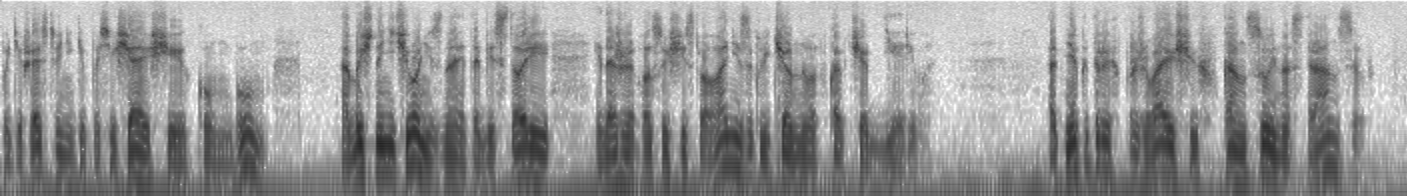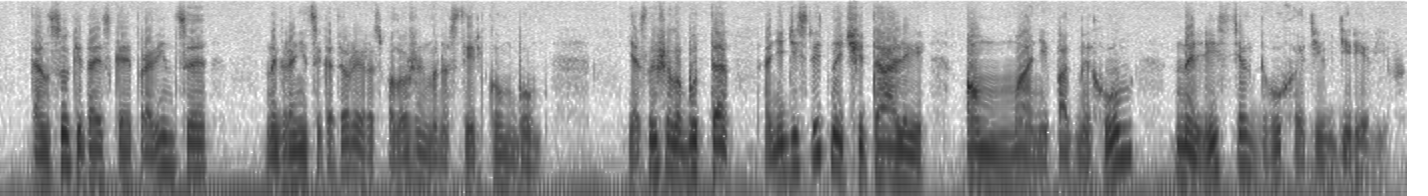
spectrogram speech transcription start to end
Путешественники, посещающие Кумбум, обычно ничего не знают об истории и даже о существовании заключенного в ковчег дерева. От некоторых проживающих в Кансу иностранцев, Кансу — китайская провинция, на границе которой расположен монастырь Кумбум. Я слышала, будто они действительно читали «Ом мани падме хум» на листьях двух этих деревьев.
